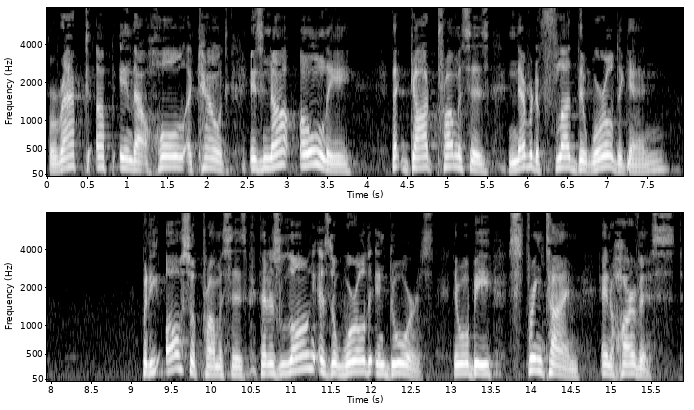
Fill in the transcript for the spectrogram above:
wrapped up in that whole account is not only that God promises never to flood the world again, but he also promises that as long as the world endures, there will be springtime and harvest,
